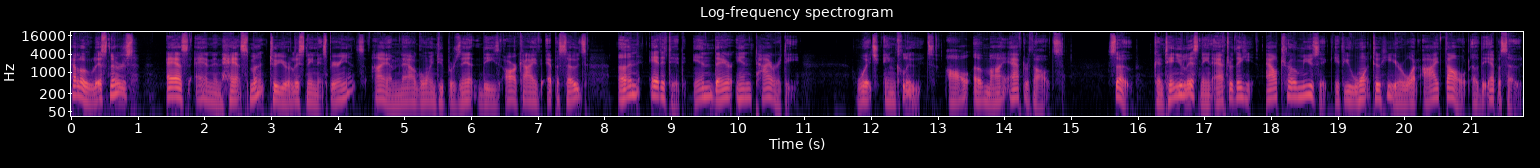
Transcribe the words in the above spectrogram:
Hello, listeners. As an enhancement to your listening experience, I am now going to present these archive episodes unedited in their entirety, which includes all of my afterthoughts. So, continue listening after the outro music if you want to hear what I thought of the episode.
